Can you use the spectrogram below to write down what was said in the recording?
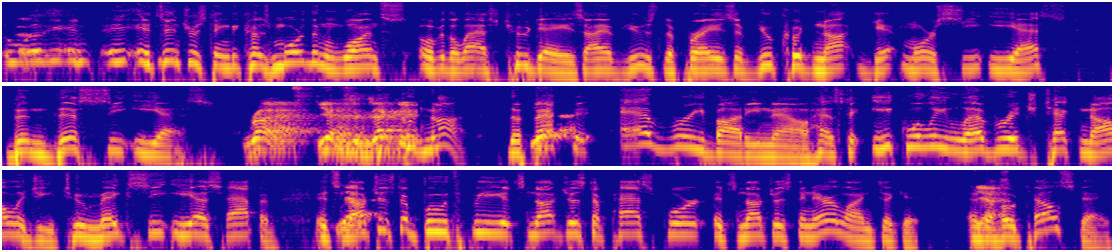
well, and it's interesting because more than once over the last two days, I have used the phrase "if you could not get more CES than this CES." Right. Yes. Exactly. You could not. The fact yeah. that everybody now has to equally leverage technology to make CES happen. It's yeah. not just a booth fee. It's not just a passport. It's not just an airline ticket and yes. a hotel stay.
